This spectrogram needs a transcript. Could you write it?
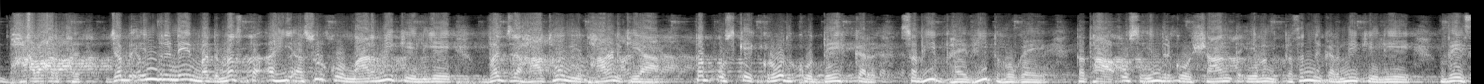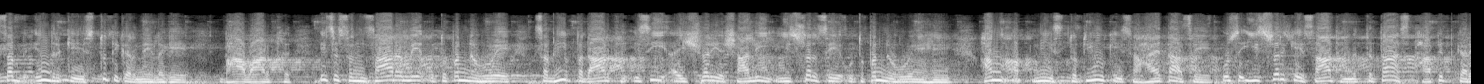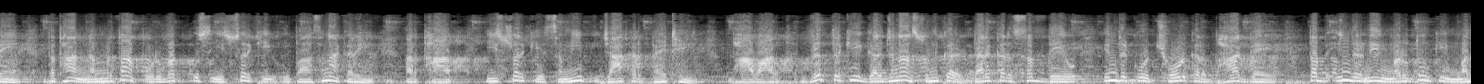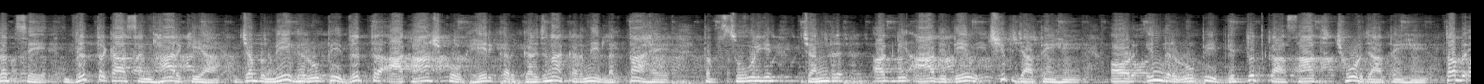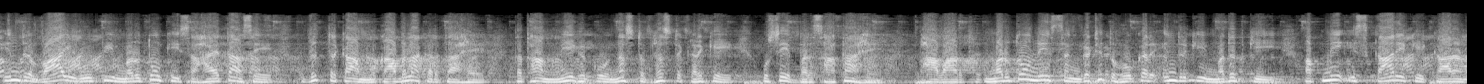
भावार्थ। जब इंद्र ने मदमस्त अहि असुर को मारने के लिए वज्र हाथों में धारण किया तब उसके क्रोध को देखकर सभी भयभीत हो गए, तथा उस इंद्र को शांत एवं प्रसन्न करने के लिए वे सब इंद्र की स्तुति करने लगे। भावार्थ, इस संसार में उत्पन्न हुए सभी पदार्थ इसी ऐश्वर्यशाली ईश्वर से उत्पन्न हुए हैं। हम अपनी स्तुतियों की सहायता से उस ईश्वर के साथ मित्रता स्थापित करें, तथा नम्रता पूर्वक उस ईश्वर की उपासना करें, अर्थात ईश्वर के समीप जाकर बैठें। भावार्थ वृत्र की गर्जना सुनकर डरकर सब देव इंद्र को छोड़कर भाग गए। तब इंद्र ने मरुतों की मदद से वृत्र का संहार किया। जब मेघ रूपी वृत्र आकाश को घेरकर गर्जना करने लगता है, तब सूर्य, चंद्र, अग्नि आदि देव छिप जाते हैं और इंद्र रूपी विद्युत का साथ छोड़ जाते हैं। तब इंद्र वायु रूपी मरुतों की सहायता से वृत्र का मुकाबला करता है। तथा मेघ को नष्ट भ्रष्ट करके उसे बरसाता है। भावार्थ, मरुतों ने संगठित होकर इंद्र की मदद की। अपने इस कार्य के कारण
